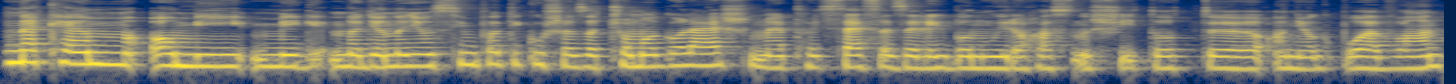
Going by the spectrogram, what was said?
Nekem, ami még nagyon-nagyon szimpatikus, az a csomagolás, mert hogy százszerzelékban újra hasznosított anyagból van,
